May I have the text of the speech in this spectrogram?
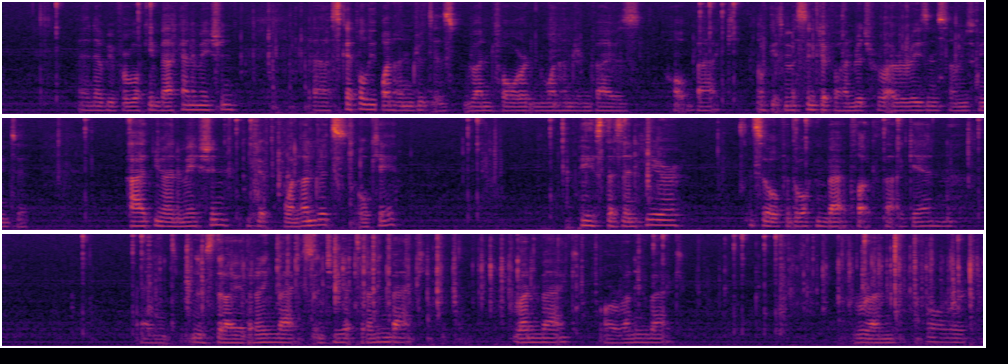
And now we have our walking back animation. Uh, skip all the 100 is run forward and 105 is hop back. Okay, it's missing grip 100 for whatever reason, so I'm just going to add new animation, grip 100s, okay. Paste this in here. So for the walking back, pluck that again. And instead of the running back, so change it to running back, run back, or running back, run forward.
